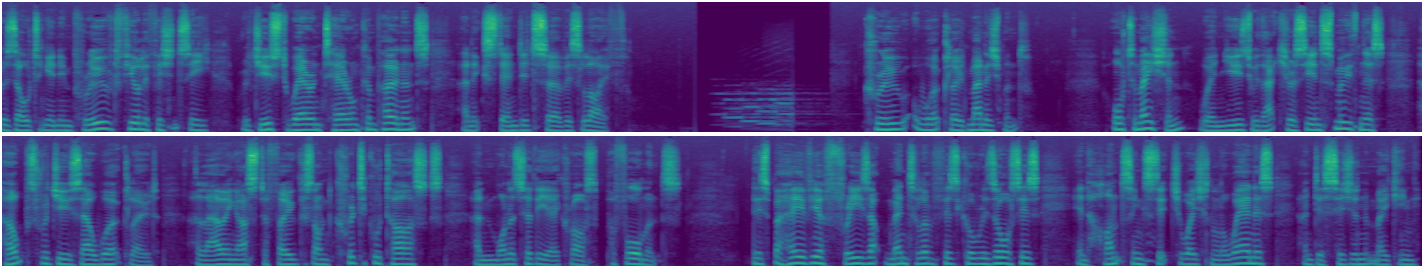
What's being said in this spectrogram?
resulting in improved fuel efficiency, reduced wear and tear on components, and extended service life. Crew workload management. Automation, when used with accuracy and smoothness, helps reduce our workload, allowing us to focus on critical tasks and monitor the aircraft's performance. This behaviour frees up mental and physical resources, enhancing situational awareness and decision making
